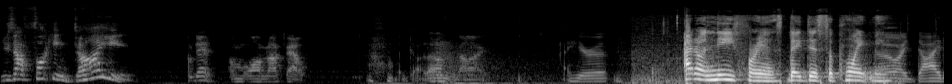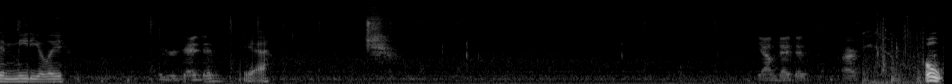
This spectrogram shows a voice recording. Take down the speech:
He's not fucking dying. I'm dead. I'm, well, I'm knocked out. Oh my god, I, I'm don't, dying. I hear it. I don't need friends. They disappoint me. No, I died immediately. Oh, you're dead, dead? Yeah. Yeah, I'm dead, dead. Alright. Oh.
